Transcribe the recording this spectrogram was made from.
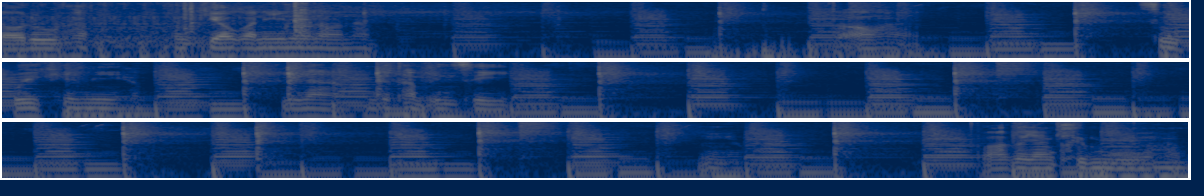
รอดูครับต้องเคี้ยวกว่านี้แน่นอนครับต้องเอาให้สูบปุ๋ยเคมีครับ ปีนาผมจะทำอินทรีย์นี่ครับฟ้าก็ยังครึมอยู่นะครับ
